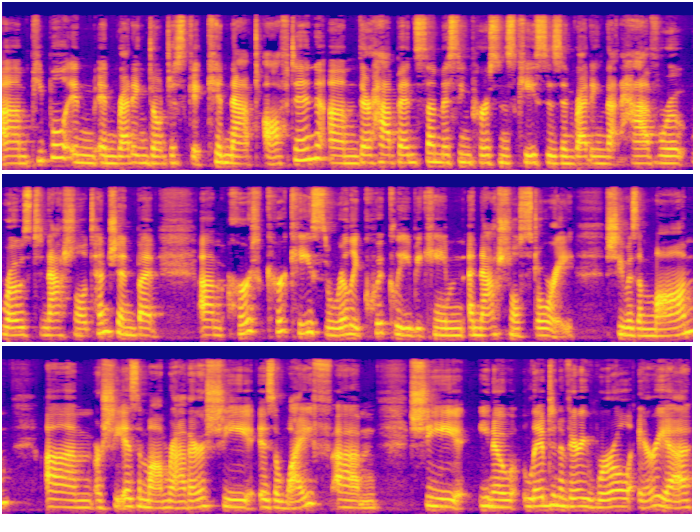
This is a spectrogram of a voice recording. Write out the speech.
Um, people in, in Redding don't just get kidnapped often. Um, there have been some missing persons cases in Redding that have ro- rose to national attention, but um, her her case really quickly became a national story. She was a mom um, or she is a mom rather. She is a wife. Um, she, you know, lived in a very rural area.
